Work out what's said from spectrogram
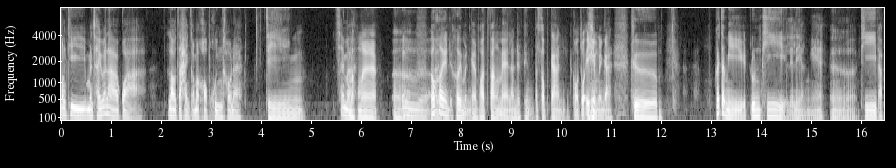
บางทีมันใช้เวลากว่า เราจะหันกลับมาขอบคุณเขานะ จริง ใช่ไหมมากมากๆเออเออก็เคยเคยเหมือนกันพอฟังแมนแล้วนึกถึงประสบการณ์ของตัวเองเหมือนกัน คือ ก็จะมีรุ่นพี่หรืออะไรอย่างเงี้ย เออที่แบบ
